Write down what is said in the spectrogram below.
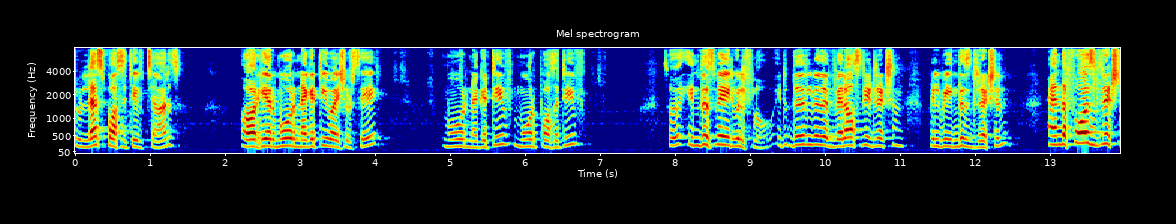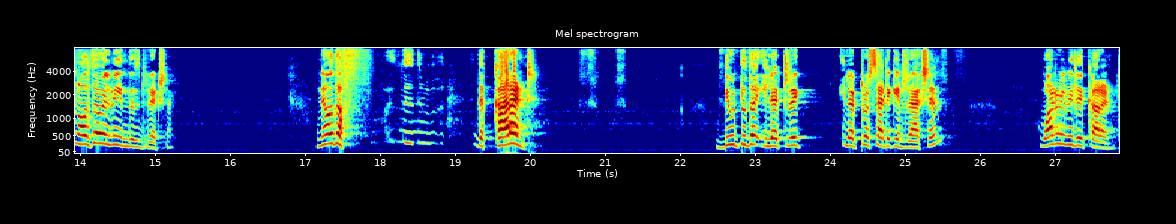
to less positive charge or here more negative I should say, more negative, more positive. So, in this way it will flow, it there will be the velocity direction will be in this direction and the force direction also will be in this direction. Now, the, the current due to the electric electrostatic interaction, what will be the current?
